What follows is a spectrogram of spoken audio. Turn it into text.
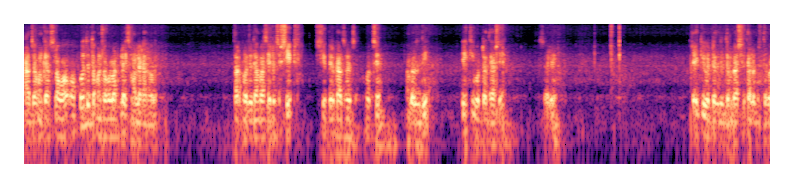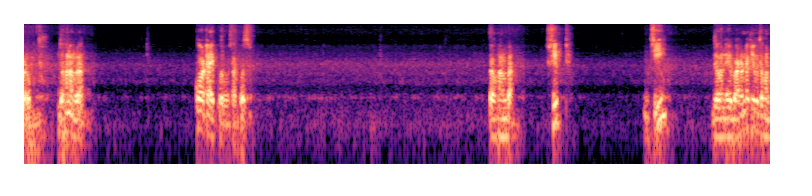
আর যখন ক্যাপসলক অফ করে দিই, তখন সকল ওয়ার্ডগুলো স্মল লেটার হবে। তারপর যদি আমরা সেটা হচ্ছে শিট শিটের কাজ হচ্ছে- আমরা যদি এই কিবোর্ডটাতে আসি সরি এই কিবোর্ডটা যদি আমরা তাহলে বুঝতে পারব। যখন আমরা ক টাইপ করব সাপোজ তখন আমরা শিফট জি যখন এই বাটনটা ক্লিক তখন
